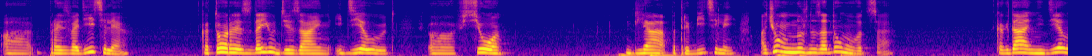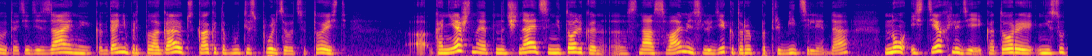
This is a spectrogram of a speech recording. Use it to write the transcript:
а, производители, которые сдают дизайн и делают все для потребителей, о чем им нужно задумываться, когда они делают эти дизайны, когда они предполагают, как это будет использоваться. То есть а, конечно, это начинается не только э, с нас с вами, с людей, которые потребители, да, но из тех людей, которые несут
